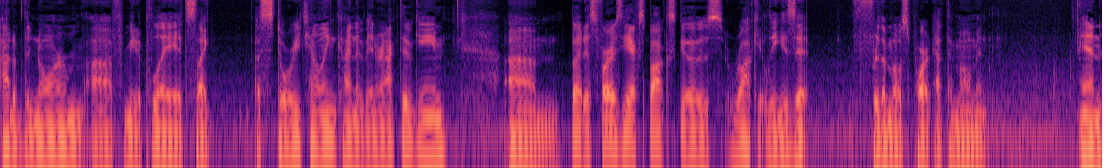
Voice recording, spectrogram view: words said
out of the norm uh, for me to play. It's like a storytelling kind of interactive game. Um, but as far as the Xbox goes, Rocket League is it for the most part at the moment. And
